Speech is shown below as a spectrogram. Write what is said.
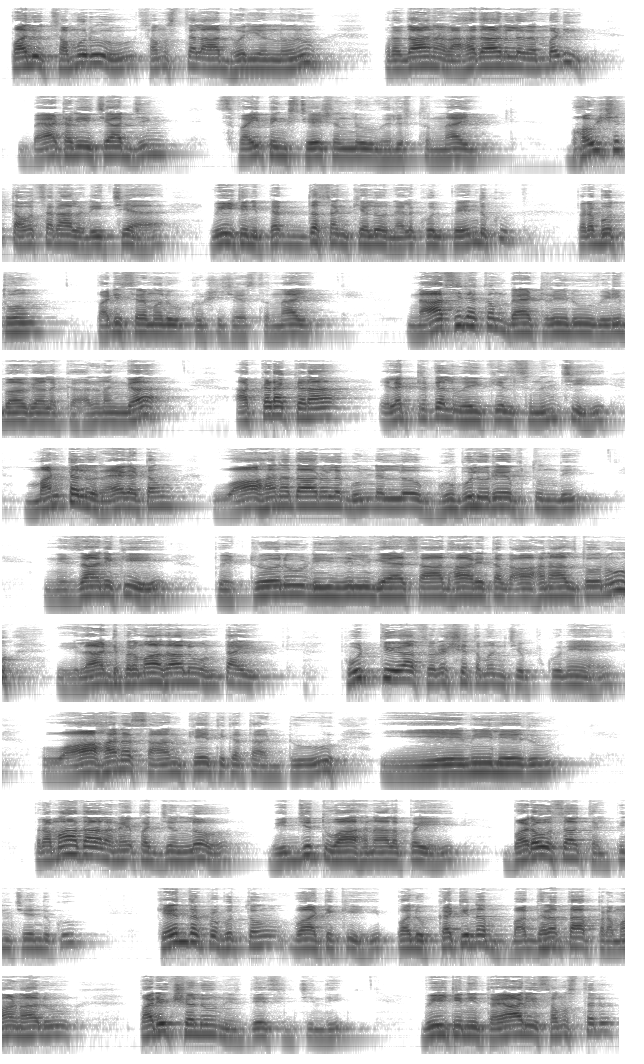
పలు చమురు సంస్థల ఆధ్వర్యంలోనూ ప్రధాన రహదారుల వెంబడి బ్యాటరీ ఛార్జింగ్ స్వైపింగ్ స్టేషన్లు వెలుస్తున్నాయి. భవిష్యత్ అవసరాల రీత్యా వీటిని పెద్ద సంఖ్యలో నెలకొల్పేందుకు ప్రభుత్వం పరిశ్రమలు కృషి చేస్తున్నాయి. నాసిరకం బ్యాటరీలు విడిభాగాల కారణంగా అక్కడక్కడ ఎలక్ట్రికల్ వెహికల్స్ నుంచి మంటలు రేగటం వాహనదారుల గుండెల్లో గుబులు రేపుతుంది. నిజానికి పెట్రోలు డీజిల్ గ్యాస్ ఆధారిత వాహనాలతోనూ ఇలాంటి ప్రమాదాలు ఉంటాయి. పూర్తిగా సురక్షితమని చెప్పుకునే వాహన సాంకేతికత అంటూ ఏమీ లేదు. ప్రమాదాల నేపథ్యంలో విద్యుత్ వాహనాలపై భరోసా కల్పించేందుకు కేంద్ర ప్రభుత్వం వాటికి పలు కఠిన భద్రతా ప్రమాణాలు పరీక్షలు నిర్దేశించింది. వీటిని తయారీ సంస్థలు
